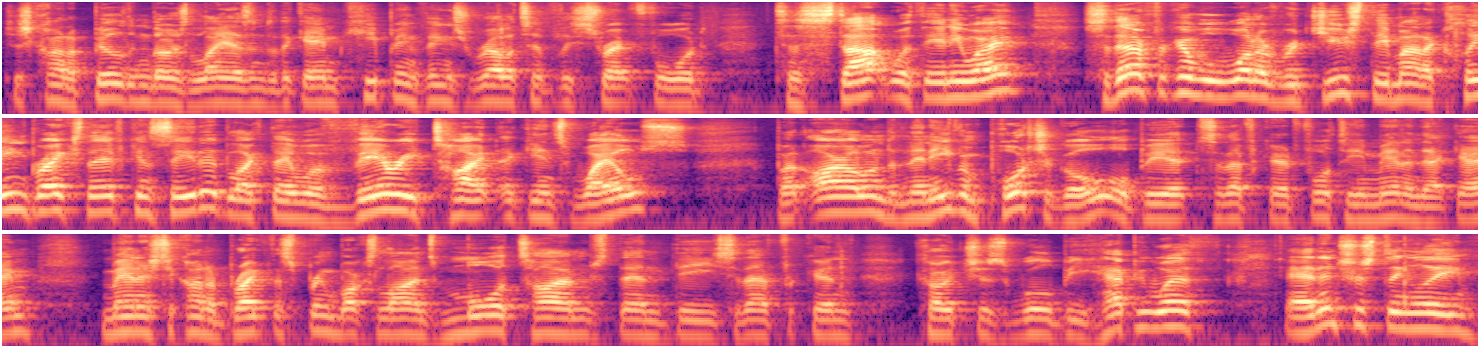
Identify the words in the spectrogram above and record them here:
just kind of building those layers into the game, keeping things relatively straightforward to start with anyway. South Africa will want to reduce the amount of clean breaks they've conceded, like they were very tight against Wales. But Ireland and then even Portugal, albeit South Africa had 14 men in that game, managed to kind of break the Springboks lines more times than the South African coaches will be happy with. And interestingly,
